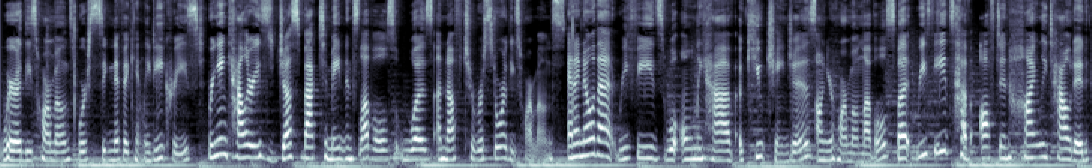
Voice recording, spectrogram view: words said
where these hormones were significantly decreased, bringing calories just back to maintenance levels was enough to restore these hormones. And I know that refeeds will only have acute changes on your hormone levels, but refeeds have often highly touted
